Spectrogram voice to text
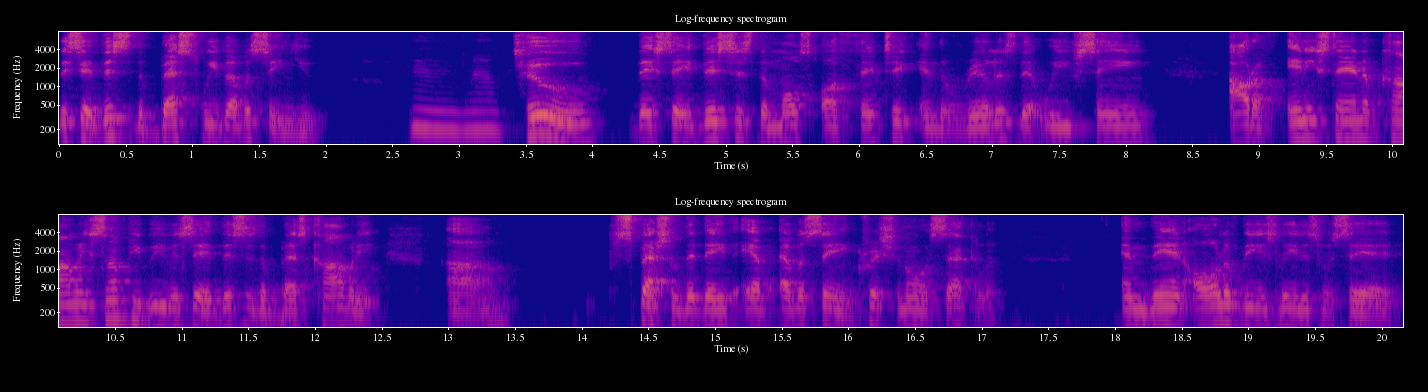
They said this is the best we've ever seen you. Mm, wow. Two, they say this is the most authentic and the realest that we've seen out of any stand-up comedy. Some people even said this is the best comedy um, special that they've ever, ever seen, Christian or secular. And then all of these leaders were said,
